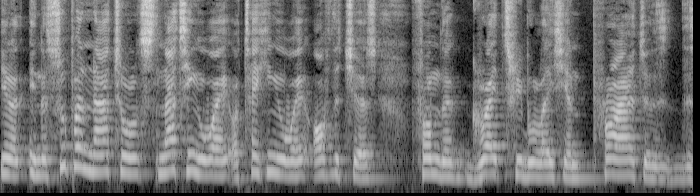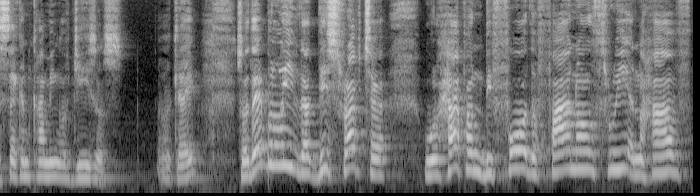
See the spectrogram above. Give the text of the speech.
you know in the supernatural snatching away or taking away of the church from the great tribulation prior to the second coming of Jesus. Okay? So they believe that this rapture will happen before the final three and a half,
